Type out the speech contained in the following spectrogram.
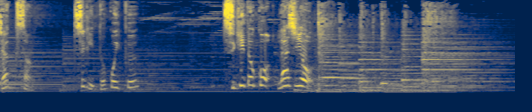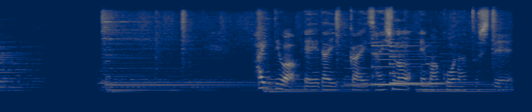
ジャックさん、次どこ行く？次どこ？ラジオ。はい、では、えー第1回最初の、えーまあ、コーナーとして、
